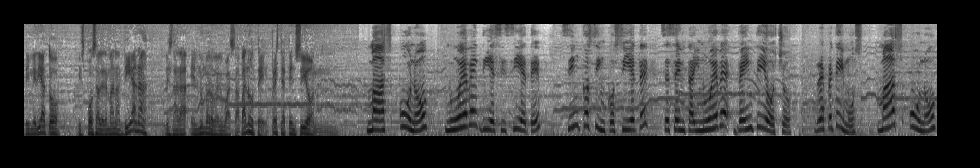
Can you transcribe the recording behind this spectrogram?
De inmediato, mi esposa, la hermana Diana, les dará el número del WhatsApp. Anote, preste atención. Más 1 917 557 6928. Repetimos, más 1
